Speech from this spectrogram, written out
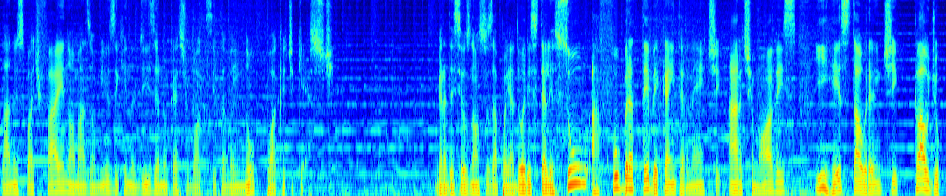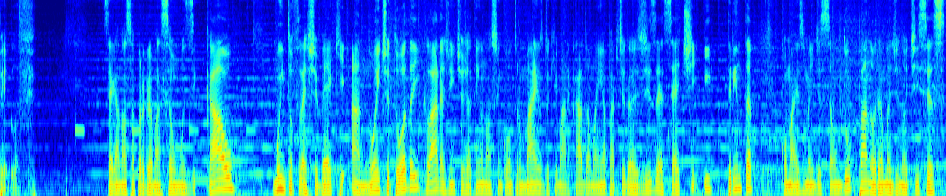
lá no Spotify, no Amazon Music, no Deezer, no Castbox e também no Pocket Cast. Agradecer os nossos apoiadores Telesul, a Fubra, TBK Internet, Arte Móveis e Restaurante Cláudio Pegloff. Segue a nossa programação musical, muito flashback a noite toda e claro, a gente já tem o nosso encontro mais do que marcado amanhã a partir das 17h30 com mais uma edição do Panorama de Notícias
